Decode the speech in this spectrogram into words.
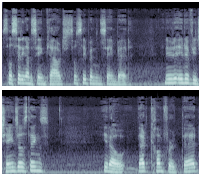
still sitting on the same couch, still sleeping in the same bed. And even if you change those things, you know, that comfort, that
